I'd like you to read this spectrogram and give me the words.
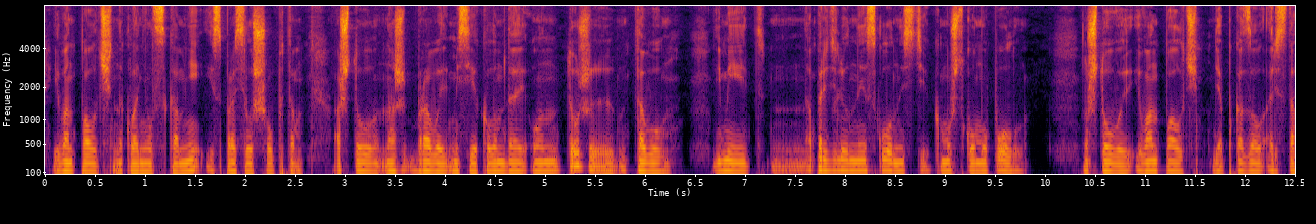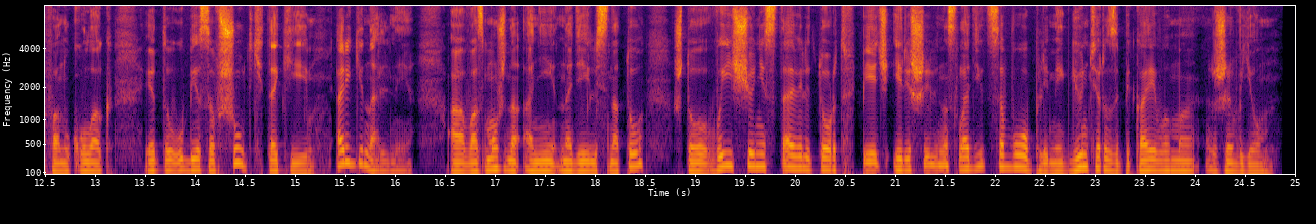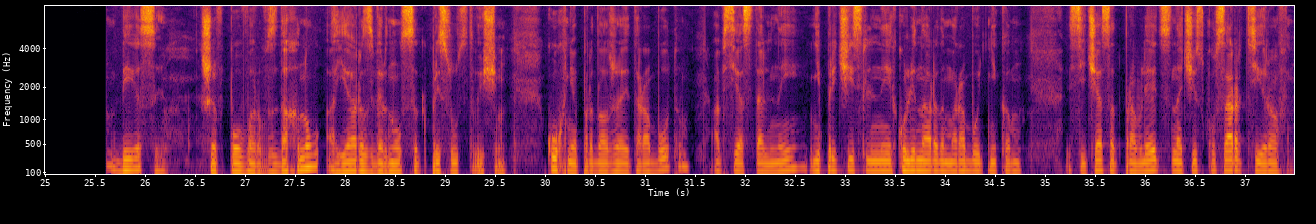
Иван Павлович наклонился ко мне и спросил шепотом, а что наш бравый месье Колымдай, он тоже того имеет определенные склонности к мужскому полу? «Ну что вы, Иван Павлович», — я показал Аристофану кулак, — «это у бесов шутки такие, оригинальные. А, возможно, они надеялись на то, что вы еще не ставили торт в печь и решили насладиться воплями Гюнтера Запекаевого живьем». «Бесы», — шеф-повар вздохнул, а я развернулся к присутствующим. Кухня продолжает работу, а все остальные, не причисленные кулинарным работникам, сейчас отправляются на чистку сортиров,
